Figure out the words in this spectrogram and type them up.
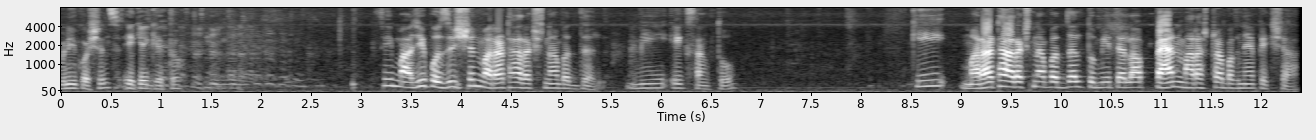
टू मेनी क्वेश्चन्स एक एक घेतो. सी माझी पोझिशन मराठा आरक्षणाबद्दल मी एक सांगतो. की मराठा आरक्षणाबद्दल तुम्ही त्याला पॅन महाराष्ट्र बघण्यापेक्षा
